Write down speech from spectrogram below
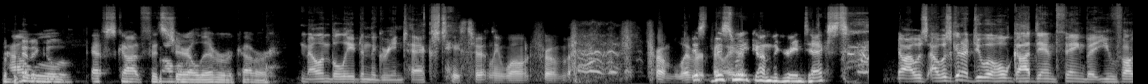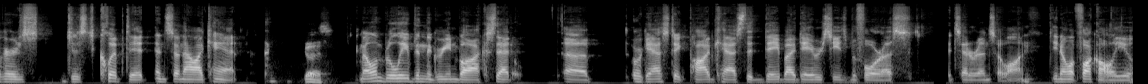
the how pinnacle. will F. Scott Fitzgerald ever recover? Mellon believed in the green text. He certainly won't from from liver This, this week on the green text. No, I was I was gonna do a whole goddamn thing, but you fuckers just clipped it, and so now I can't. Good. Mellon believed in the green box, that uh, orgastic podcast that day by day recedes before us, etc., and so on. You know what? Fuck all of you.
